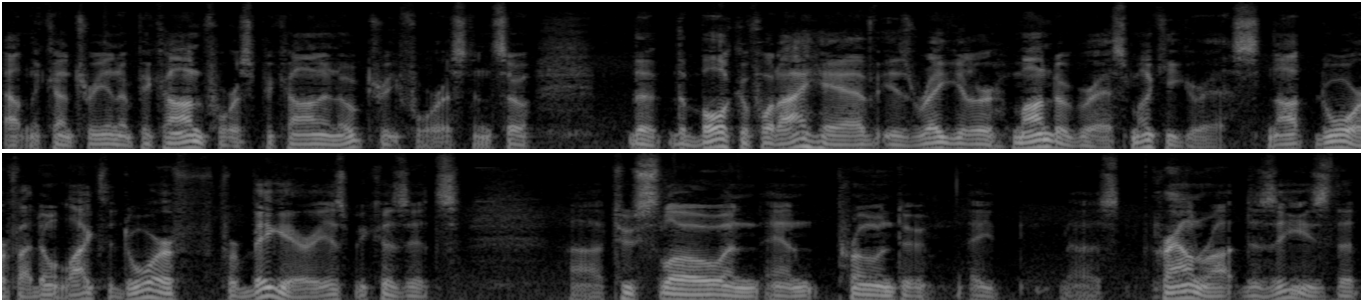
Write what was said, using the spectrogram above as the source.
out in the country in a pecan forest, pecan and oak tree forest. And so the, the bulk of what I have is regular mondo grass, monkey grass, not dwarf. I don't like the dwarf for big areas because it's uh, too slow and, and prone to a uh, crown rot disease that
